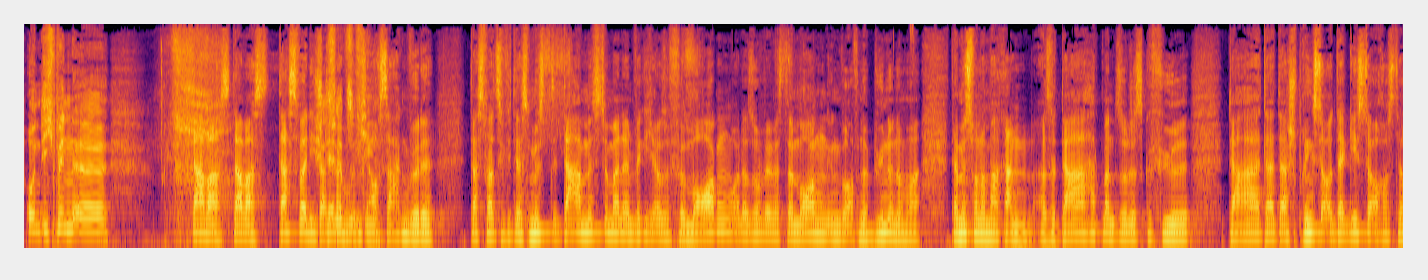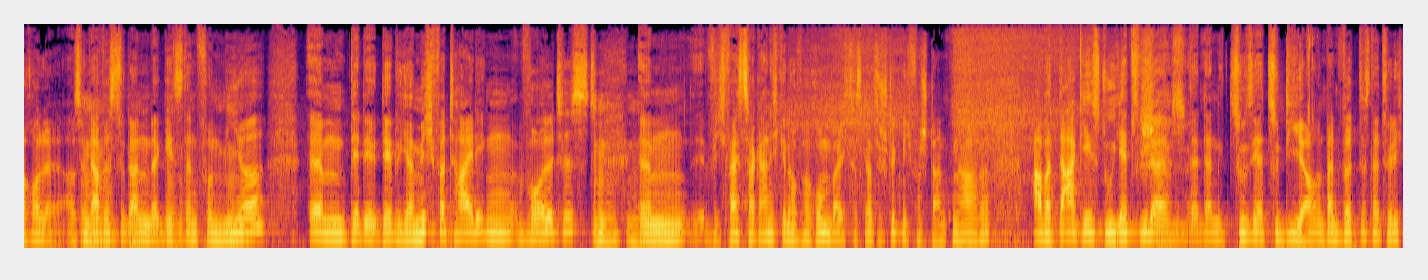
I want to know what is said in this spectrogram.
und ich bin äh, Da war's, da war's. Das war die Das Stelle, wo ich auch sagen würde, das war zu viel. Das müsste, da müsste man dann wirklich, also für morgen oder so, wenn wir es dann morgen irgendwo auf einer Bühne nochmal, da müssen wir nochmal ran. Also da hat man so das Gefühl, da, da, da springst du, da gehst du auch aus der Rolle. Also Mhm, da wirst du dann, da geht's dann von mir, ähm, der, der, der du ja mich verteidigen wolltest. Mhm, Ähm, ich weiß zwar gar nicht genau warum, weil ich das ganze Stück nicht verstanden habe, aber da gehst du jetzt wieder dann, dann zu sehr zu dir und dann wirkt es natürlich,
